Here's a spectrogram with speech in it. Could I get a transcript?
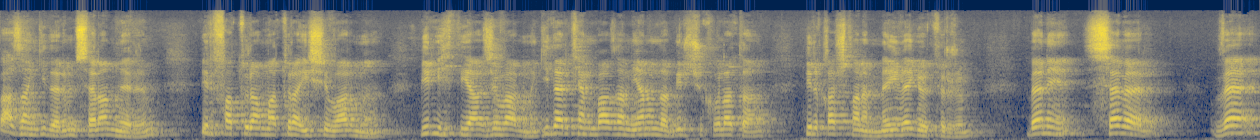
Bazen giderim selam veririm. Bir fatura matura işi var mı? Bir ihtiyacı var mı? Giderken bazen yanımda bir çikolata, birkaç tane meyve götürürüm. Beni sever ve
